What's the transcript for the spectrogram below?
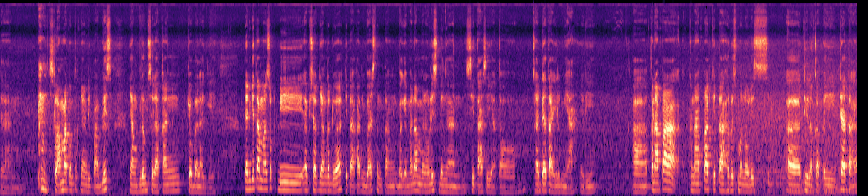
dan selamat untuk yang dipublish. Yang belum silakan coba lagi. Dan kita masuk di episode yang kedua, kita akan membahas tentang bagaimana menulis dengan citasi atau uh, data ilmiah. Jadi uh, kenapa kenapa kita harus menulis uh, dilengkapi data?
